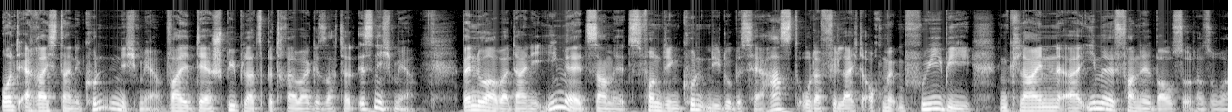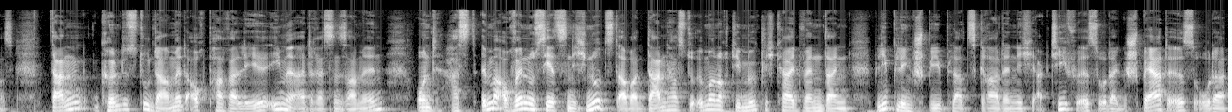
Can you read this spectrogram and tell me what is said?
und erreichst deine Kunden nicht mehr, weil der Spielplatzbetreiber gesagt hat, ist nicht mehr. Wenn du aber deine E-Mails sammelst von den Kunden, die du bisher hast, oder vielleicht auch mit einem Freebie einen kleinen äh, E-Mail-Funnel baust oder sowas, dann könntest du damit auch parallel E-Mail-Adressen sammeln und hast immer, auch wenn du es jetzt nicht nutzt, aber dann hast du immer noch die Möglichkeit, wenn dein Lieblingsspielplatz gerade nicht aktiv ist oder gesperrt ist oder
